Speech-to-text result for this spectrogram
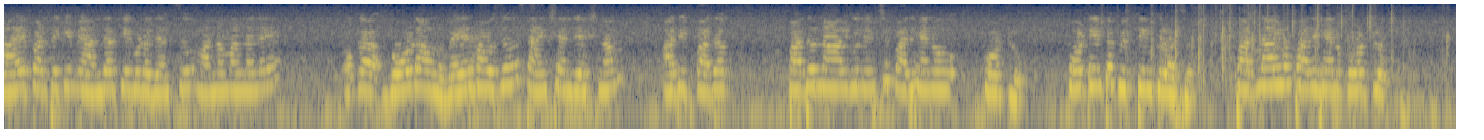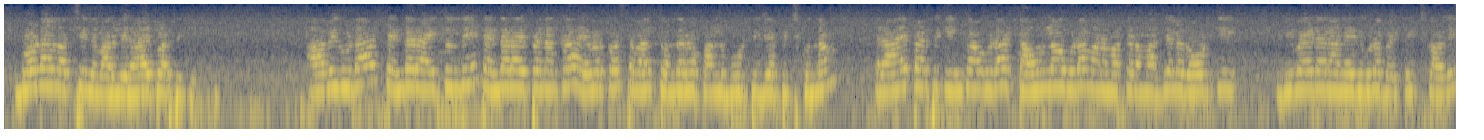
రాయపర్తికి మీ అందరికీ కూడా తెలుసు మొన్న మొన్ననే ఒక గోడౌన్ వేర్ హౌస్ శాంక్షన్ చేసినాం. అది పద పద్నాలుగు నుంచి పదిహేను కోట్లు. ఫోర్టీన్ టు ఫిఫ్టీన్ క్రోర్స్ పద్నాలుగు పదిహేను కోట్లు. గోడౌన్ వచ్చింది మరి మీ రాయపర్తికి. అవి కూడా టెండర్ అవుతుంది టెండర్ అయిపోయినాక ఎవరికి వస్తే వాళ్ళు తొందరగా పనులు పూర్తి చేయించుకుందాం రాయపర్తికి ఇంకా కూడా టౌన్లో కూడా మనం అక్కడ మధ్యలో రోడ్కి డివైడర్ అనేది కూడా పెట్టించుకోవాలి.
